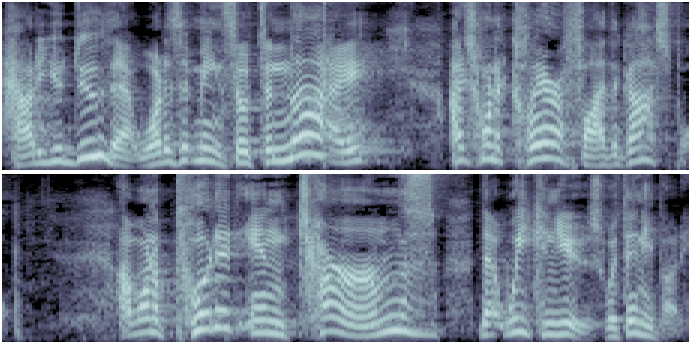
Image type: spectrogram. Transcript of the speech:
How do you do that? What does it mean? So tonight, I just want to clarify the gospel. I want to put it in terms that we can use with anybody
